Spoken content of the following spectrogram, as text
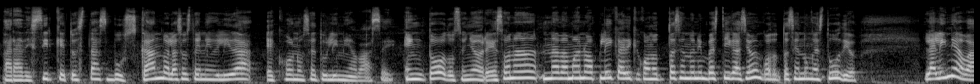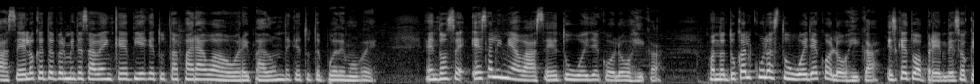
para decir que tú estás buscando la sostenibilidad es conocer tu línea base. En todo, señores. Eso na- nada más no aplica de que cuando tú estás haciendo una investigación, cuando tú estás haciendo un estudio. La línea base es lo que te permite saber en qué pie que tú estás parado ahora y para dónde que tú te puedes mover. Entonces, esa línea base es tu huella ecológica. Cuando tú calculas tu huella ecológica, es que tú aprendes, ok,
